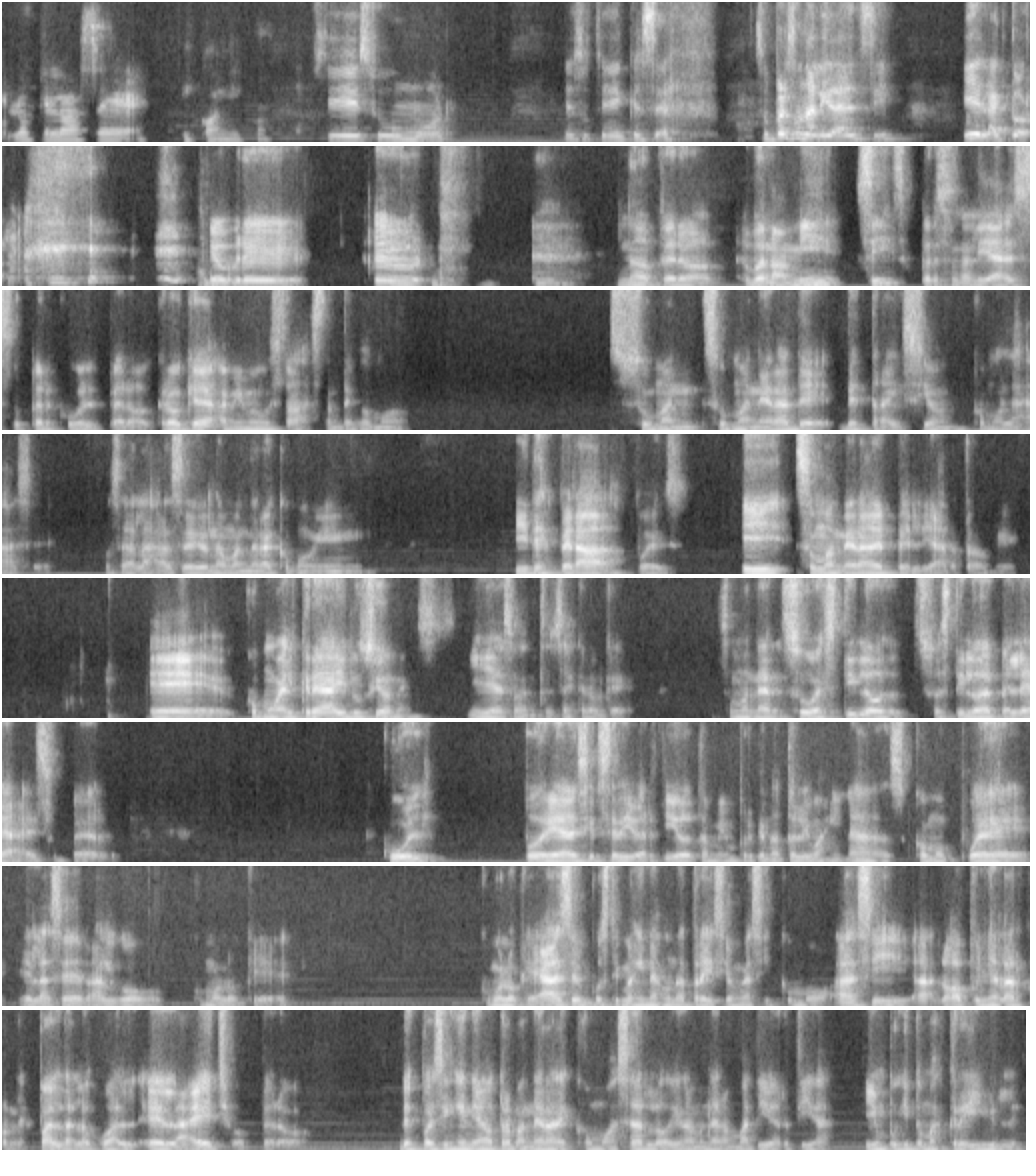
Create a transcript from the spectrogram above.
lo, que lo hace icónico. Sí, su humor, eso tiene que ser, su personalidad en sí, y el actor. Hombre, eh, no, pero bueno, a mí sí, su personalidad es súper cool, pero creo que a mí me gusta bastante como su sus maneras de, de traición, como las hace o sea, las hace de una manera como bien inesperada, pues. Y su manera de pelear también. Eh, como él crea ilusiones y eso, entonces creo que su, manera, su, estilo, su estilo de pelea es súper cool. Podría decirse divertido también porque no te lo imaginas cómo puede él hacer algo como lo que como lo que hace. Vos te imaginas una traición así como, ah, sí, ah, lo va a apuñalar por la espalda, lo cual él ha hecho, pero después ingenia otra manera de cómo hacerlo de una manera más divertida y un poquito más creíble.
